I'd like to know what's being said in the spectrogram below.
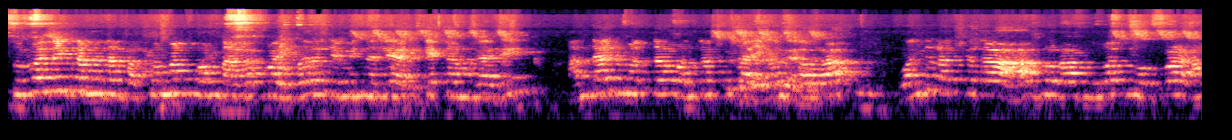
ಸುರ್ವಜಿ ಗ್ರಾಮದ ಬಸಮ್ಮ ಕೋಮ್ ನಾಗಪ್ಪ ಇವರ ಜಮೀನಿನಲ್ಲಿ ಅಡಿಕೆ ಕಾಮಗಾರಿ. ಅಂದಾಜು ಮೊತ್ತ ಒಂದ್ ಲಕ್ಷದ ಐವತ್ತು ಸಾವಿರ, ಒಂದು ಲಕ್ಷದ ಆರ್ನೂರ ಮೂವತ್ತ್ ಮೂರು ರೂಪಾಯಿ ಹಣ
